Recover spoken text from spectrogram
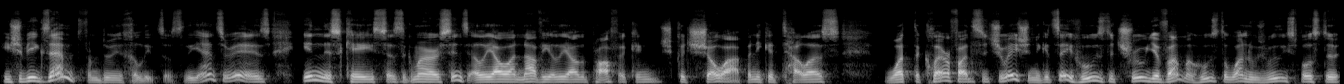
he should be exempt from doing Chalitza. So the answer is, in this case, says the Gemara, since Eliyahu Navi, Eliyahu the prophet can, could show up and he could tell us what to clarify the situation. You could say, who's the true Yavama? Who's the one who's really supposed to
